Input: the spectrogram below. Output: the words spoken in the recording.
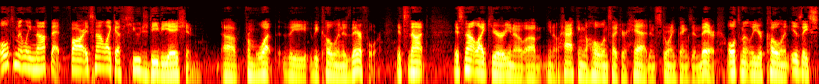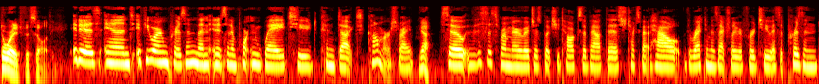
ultimately not that far. It's not like a huge deviation uh, from what the, the colon is there for. It's not it's not like you're, you know, um, you know, hacking a hole inside your head and storing things in there. Ultimately, your colon is a storage facility. It is, and if you are in prison, then it's an important way to conduct commerce, right? Yeah. So this is from Mary Roach's book. She talks about this. She talks about how the rectum is actually referred to as a prison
